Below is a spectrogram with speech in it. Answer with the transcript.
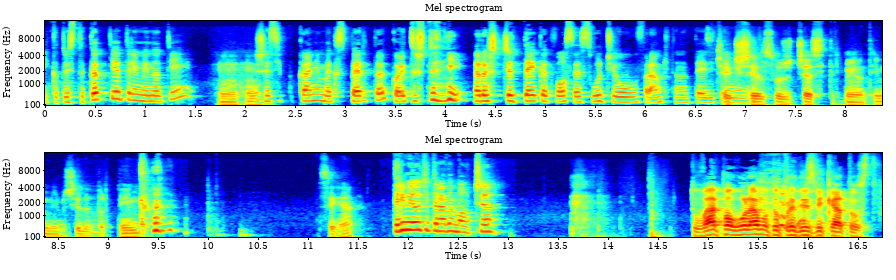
и като изтъкат тия 3 минути, Мгм. ще си поканим експерта, който ще ни разчете какво се е случило в рамките на тези 3 Чакай, минути. ще да сложа час и 3 минути, имаше да въртим. Сега. 3 минути трябва да мълча. Това е по-голямото предизвикателство.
